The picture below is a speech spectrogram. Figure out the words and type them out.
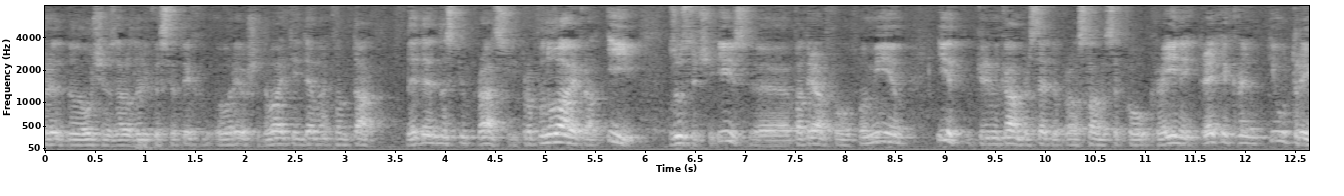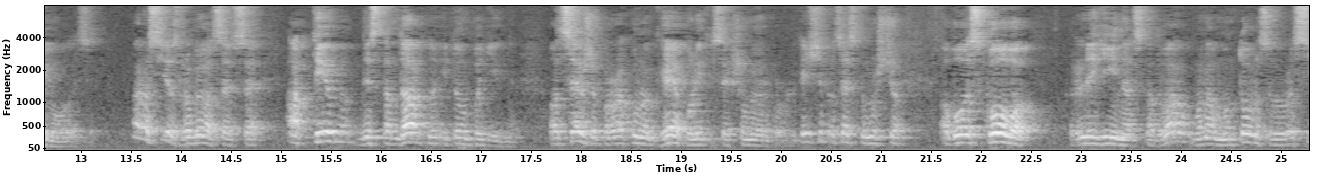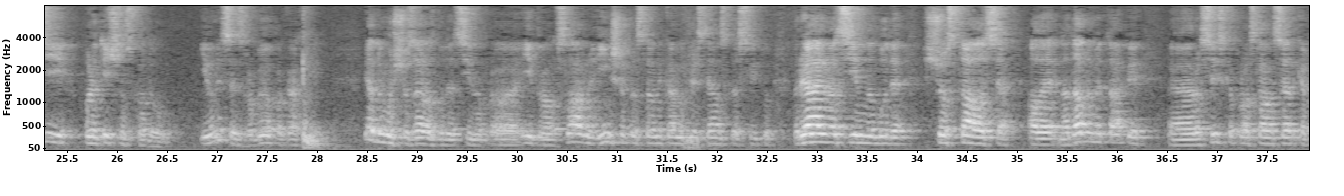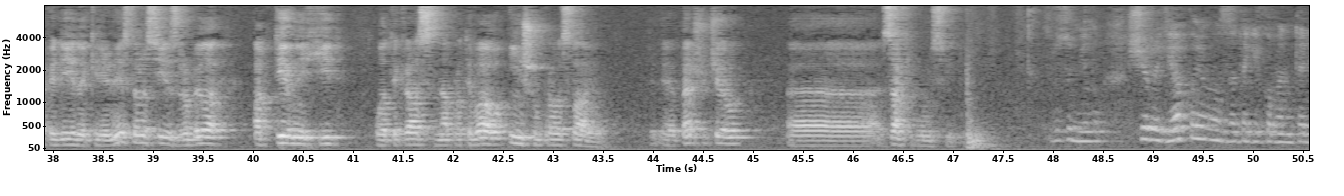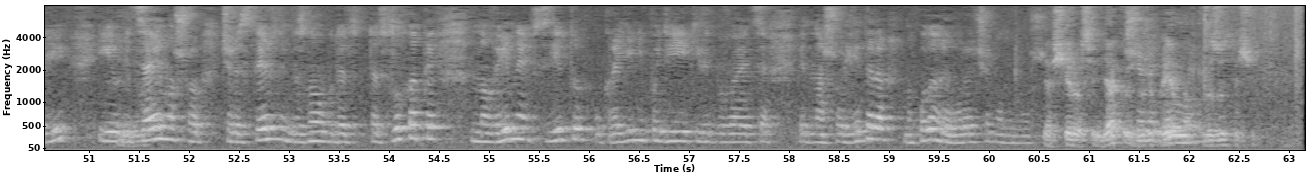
е, долучений зараз до ліка святих, говорив, що давайте йдемо на контакт, йдемо на співпрацю. І пропонував якраз і зустрічі із е, патріархом Варфоломієм, і керівниками представників православної церкви України і третіх країн, ті утримувалися. А Росія зробила це все активно, нестандартно і тому подібне. Оце вже про рахунок геополітики, якщо ми говоримо про політичний процес, тому що обов'язково релігійна складова, вона вмонтована себе в Росії політичну складову. І вони це зробили поки хліб. Я думаю, що зараз буде цінно і православне, і інші представниками християнського світу. Реально цінно буде, що сталося. Але на даному етапі е, Російська православна церква під її до керівництва Росії зробила активний хід, от якраз на противагу іншому православ'ю. Е, В першу чергу е, західному світу. Зрозуміло. Щиро дякуємо за такі коментарі і обіцяємо, що через тиждень ви знову будете слухати новини світу, Україні, події, які відбуваються від нашого лідера Миколи Григоровича Маломуша. Я щиро всім дякую, Щиро дуже приємно. До зустрічі.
